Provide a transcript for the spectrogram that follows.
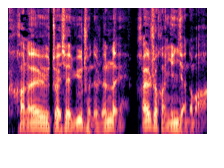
看来这些愚蠢的人类还是很阴险的嘛！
